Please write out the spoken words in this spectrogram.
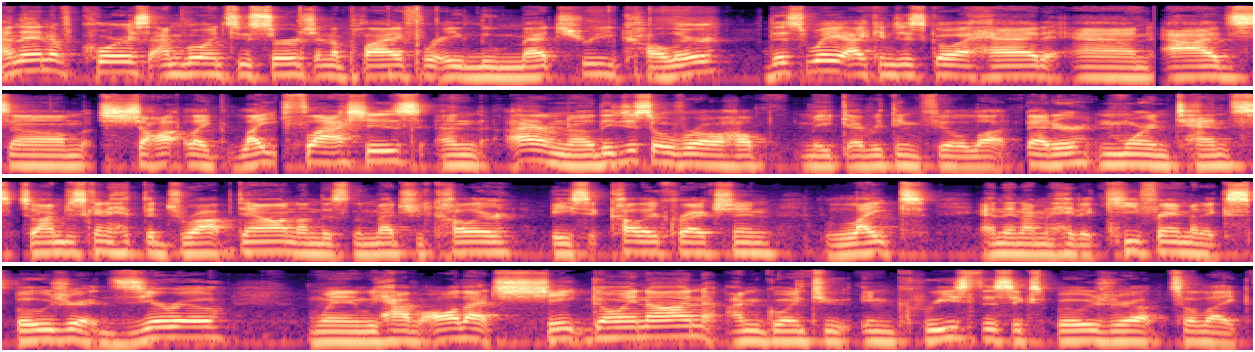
And then of course, I'm going to search and apply for a Lumetri color. This way I can just go ahead and add some shot like light flashes and I don't know, they just overall help make everything feel a lot better and more intense. So I'm just gonna hit the drop down on this Lumetri color, basic color correction, light, and then I'm gonna hit a keyframe and exposure at zero. When we have all that shake going on, I'm going to increase this exposure up to like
